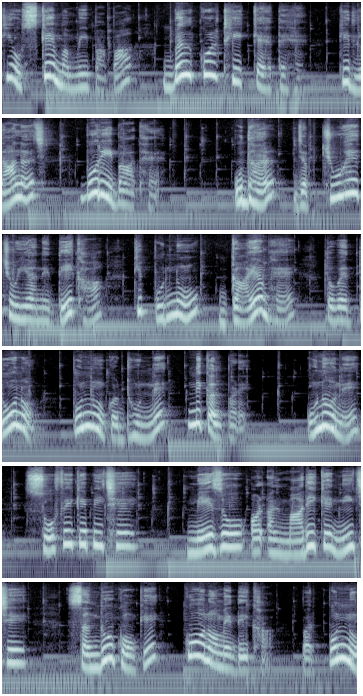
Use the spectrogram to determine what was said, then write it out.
कि उसके मम्मी पापा बिल्कुल ठीक कहते हैं कि लालच बुरी बात है। उधर जब चूहे चूहिया ने देखा कि पुन्नू गायब है तो वे दोनों पुन्नू को ढूँढने निकल पड़े। उन्होंने सोफे के पीछे, मेजों और अलमारी के नीचे, संदूकों के कोनों में देखा, पर पुन्नू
